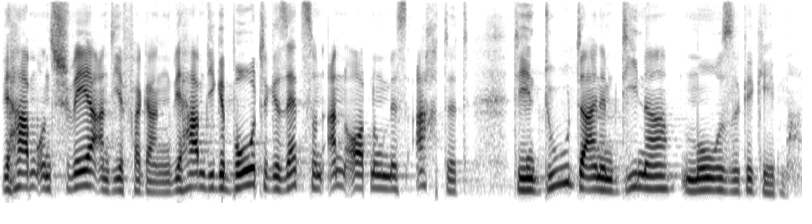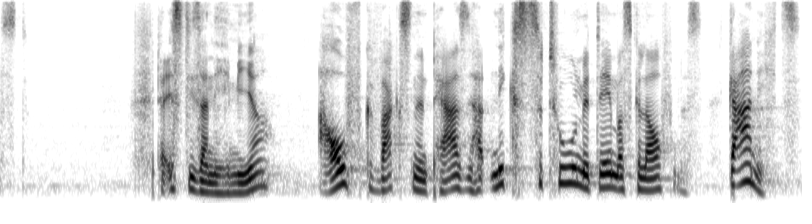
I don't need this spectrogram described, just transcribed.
Wir haben uns schwer an dir vergangen. Wir haben die Gebote, Gesetze und Anordnungen missachtet, die du deinem Diener Mose gegeben hast. Da ist dieser Nehemia, aufgewachsen in Persien, hat nichts zu tun mit dem, was gelaufen ist. Gar nichts.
